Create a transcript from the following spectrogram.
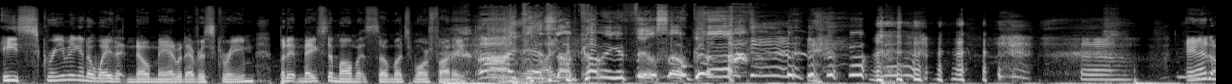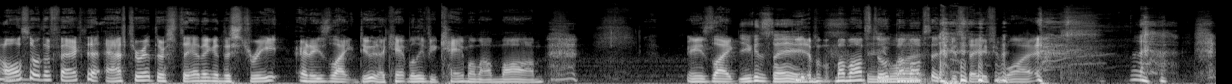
he's screaming in a way that no man would ever scream, but it makes the moment so much more funny. Oh, I can't stop coming. It feels so good. And also the fact that after it, they're standing in the street, and he's like, "Dude, I can't believe you came on my mom." And he's like, You can say. Yeah, my mom still. you My mom said you can stay if you want.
